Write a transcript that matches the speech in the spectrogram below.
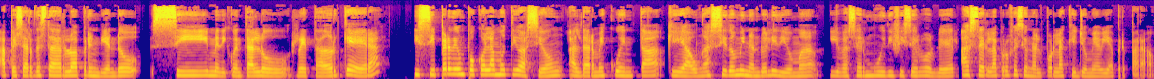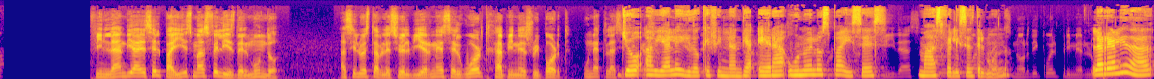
a pesar de estarlo aprendiendo, sí me di cuenta lo retador que era y sí perdí un poco la motivación al darme cuenta que aún así dominando el idioma iba a ser muy difícil volver a ser la profesional por la que yo me había preparado. Finlandia es el país más feliz del mundo. Así lo estableció el viernes el World Happiness Report. Una yo había leído que Finlandia era uno de los países más felices del mundo. La realidad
